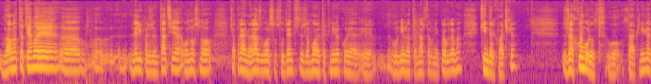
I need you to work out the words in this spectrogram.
Главната тема е, нели презентација, односно ќе правиме разговор со студентите за мојата книга која е во нивната наставна програма Киндер Хвачка, за хуморот во таа книга,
